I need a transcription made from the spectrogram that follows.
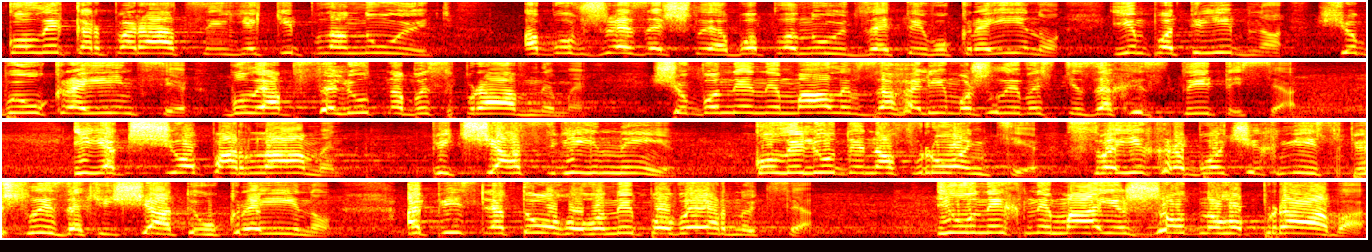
коли корпорації, які планують або вже зайшли, або планують зайти в Україну, їм потрібно, щоб українці були абсолютно безправними, щоб вони не мали взагалі можливості захиститися. І якщо парламент під час війни, коли люди на фронті своїх робочих місць пішли захищати Україну, а після того вони повернуться, і у них немає жодного права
